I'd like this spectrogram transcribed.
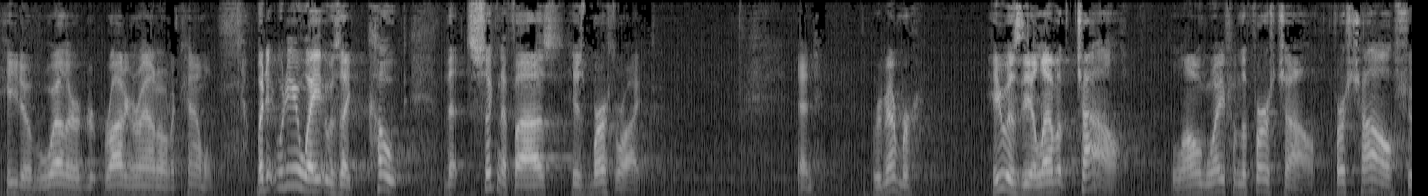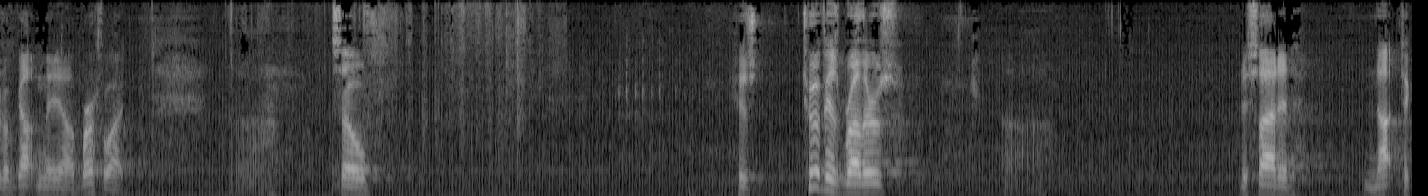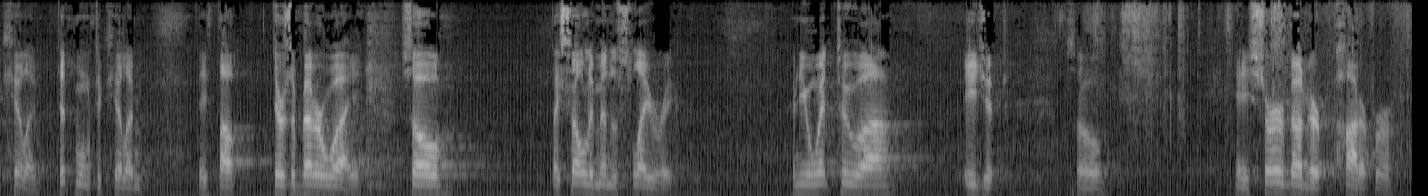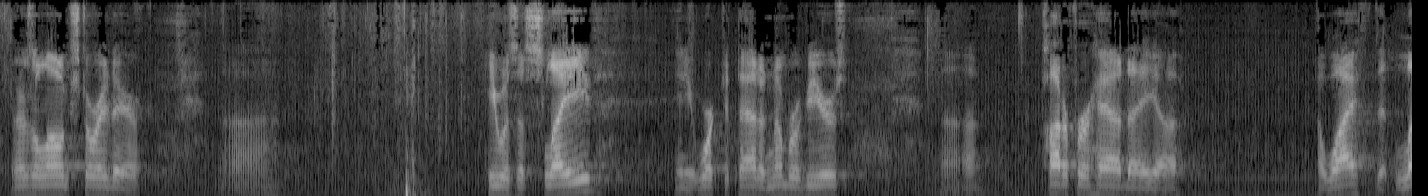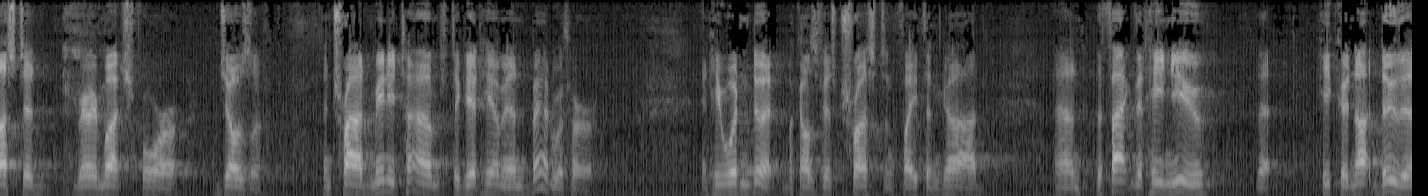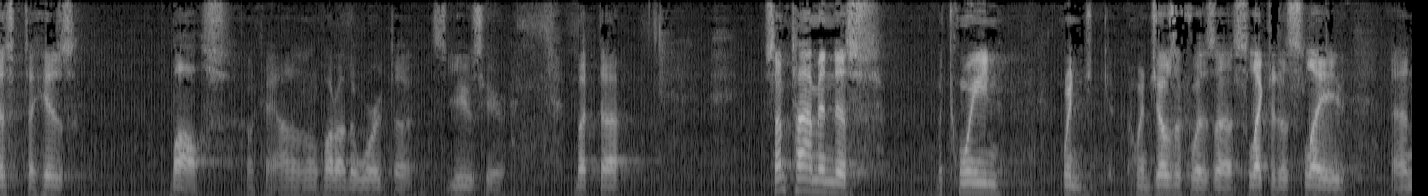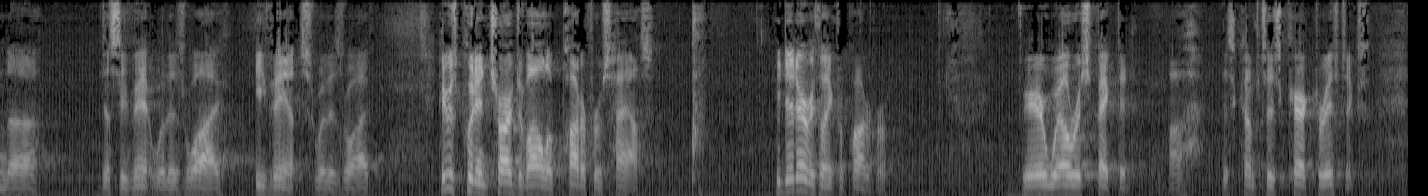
heat of weather riding around on a camel? But it, anyway, it was a coat that signifies his birthright. And remember, he was the 11th child, a long way from the first child. First child should have gotten the uh, birthright. So, his two of his brothers uh, decided not to kill him. Didn't want to kill him. They thought there's a better way. So they sold him into slavery. And he went to uh, Egypt. So, and he served under Potiphar. There's a long story there. Uh, he was a slave, and he worked at that a number of years. Uh, Potiphar had a uh, a wife that lusted very much for Joseph and tried many times to get him in bed with her. And he wouldn't do it because of his trust and faith in God. And the fact that he knew he could not do this to his boss. Okay, I don't know what other word to use here. But uh, sometime in this, between when, when Joseph was uh, selected as slave and uh, this event with his wife, events with his wife, he was put in charge of all of Potiphar's house. He did everything for Potiphar. Very well respected. Uh, this comes to his characteristics,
